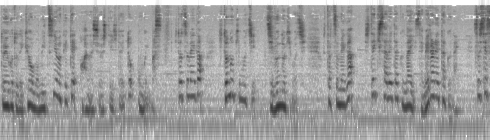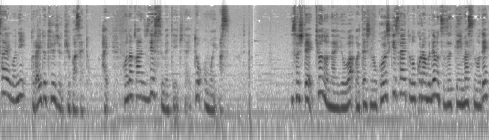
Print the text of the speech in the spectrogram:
ということで今日も3つに分けてお話をしていきたいと思います。1つ目が人の気持ち自分の気持ち2つ目が指摘されたくない責められたくないそして最後にプライド99%はいこんな感じで進めていきたいと思います。そして今日の内容は私の公式サイトのコラムでも綴っていますので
